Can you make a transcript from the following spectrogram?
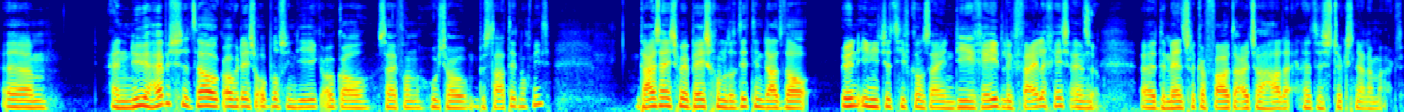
Ehm, en nu hebben ze het wel ook over deze oplossing die ik ook al zei van, hoezo bestaat dit nog niet? Daar zijn ze mee bezig omdat dit inderdaad wel een initiatief kan zijn die redelijk veilig is en eh, de menselijke fouten uit zou halen en het een stuk sneller maakt.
